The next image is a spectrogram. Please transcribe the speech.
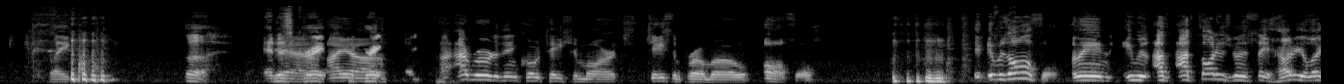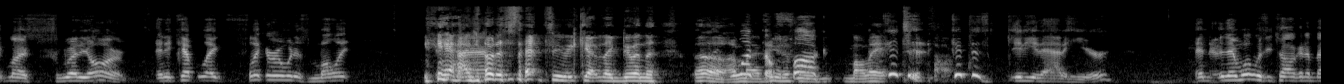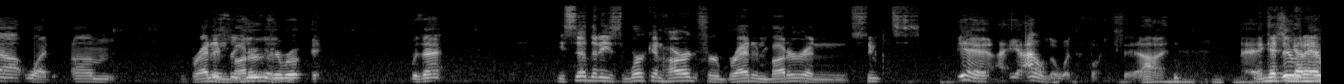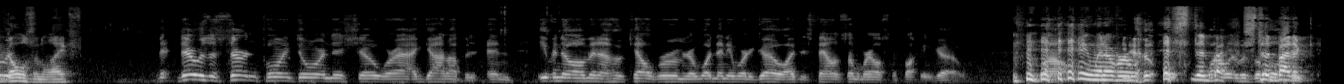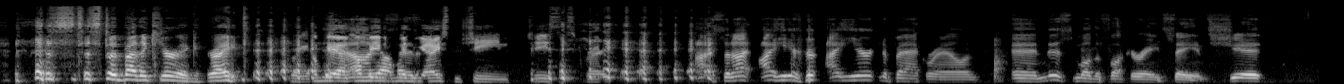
Like, ugh. And it's great. I, uh, great. Like, I, I wrote it in quotation marks. Jason promo, awful. it, it was awful. I mean, he was. I, I thought he was going to say, "How do you like my sweaty arm?" And he kept like flickering with his mullet. yeah, I noticed that too. He kept like doing the oh, What my the beautiful fuck? mullet. Get this, get this idiot out of here. And, and then what was he talking about? What? Um, bread and butter. Hughes and- and Ro- was that? he said that he's working hard for bread and butter and suits. Yeah, I, I don't know what the fuck he said. I, I guess there you got to have was- goals in life. Th- there was a certain point during this show where I got up and, and even though I'm in a hotel room and there wasn't anywhere to go, I just found somewhere else to fucking go. Well, he went over, you know, stood by, while the stood by the, stood by the Keurig, right? Like, I'll be, Yeah, out, I'll be out by the ice machine. Jesus Christ. I said I, I hear I hear it in the background, and this motherfucker ain't saying shit.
